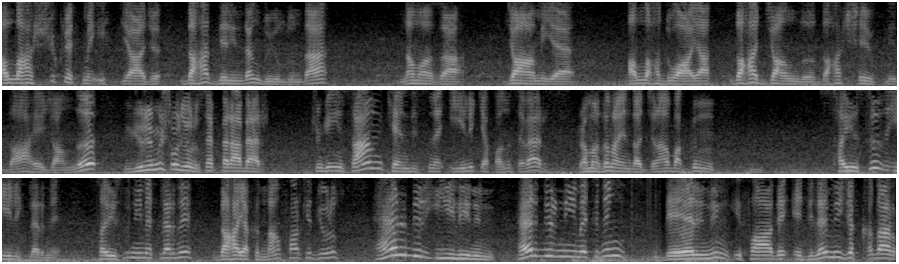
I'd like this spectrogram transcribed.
Allah'a şükretme ihtiyacı daha derinden duyulduğunda namaza, camiye, Allah'a duaya daha canlı, daha şevkli, daha heyecanlı yürümüş oluyoruz hep beraber. Çünkü insan kendisine iyilik yapanı sever. Ramazan ayında Cenab-ı Hakk'ın sayısız iyiliklerini, sayısız nimetlerini daha yakından fark ediyoruz. Her bir iyiliğinin, her bir nimetinin değerinin ifade edilemeyecek kadar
